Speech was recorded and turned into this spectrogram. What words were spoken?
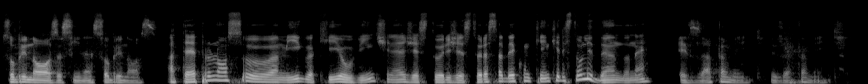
sobre nós, assim, né? Sobre nós. Até para o nosso amigo aqui, ouvinte, né? Gestor e gestora, saber com quem que eles estão lidando, né? Exatamente, exatamente.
